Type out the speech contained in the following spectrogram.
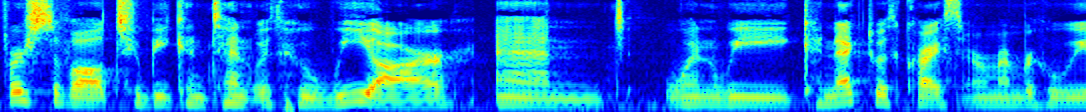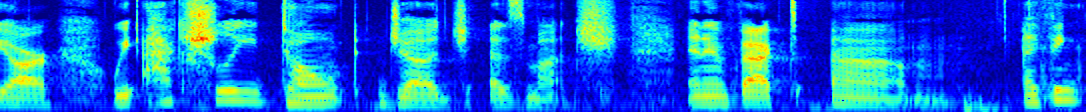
first of all, to be content with who we are. And when we connect with Christ and remember who we are, we actually don't judge as much. And in fact, um, I think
